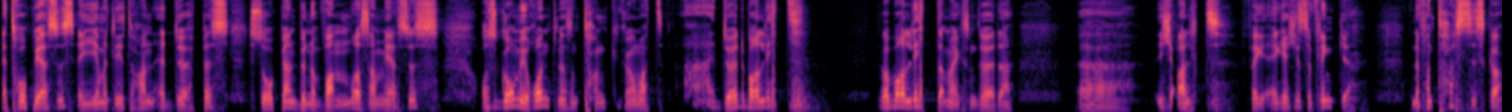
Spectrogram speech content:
jeg tror på Jesus, jeg gir mitt liv til han, jeg døpes, står opp igjen, begynner å vandre sammen med Jesus. Og så går vi rundt med en sånn tankegang om at jeg døde bare litt. Det var bare litt av meg som døde. Uh, ikke alt. For jeg, jeg, er ikke så flink. Men det fantastiske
